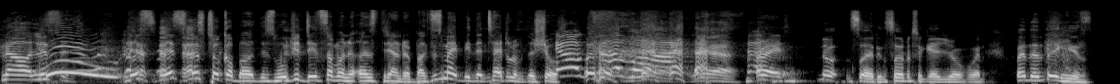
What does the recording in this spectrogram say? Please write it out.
Now listen. let's let's let's talk about this. Would you date someone who earns 300 bucks? This might be the title of the show. oh, come on. Yeah. All right. no sorry sorry to get you off one but the thing is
